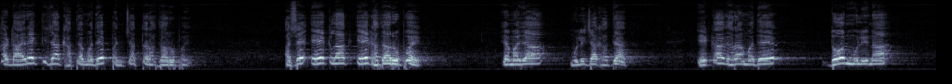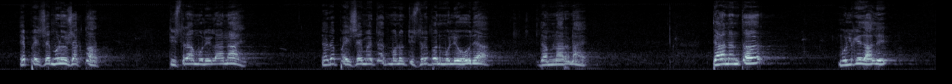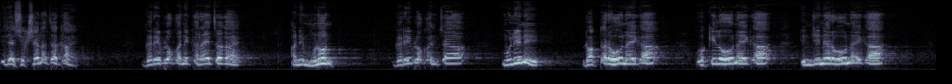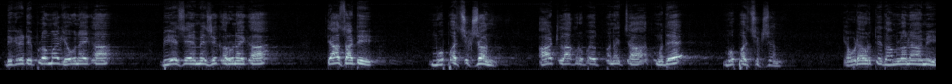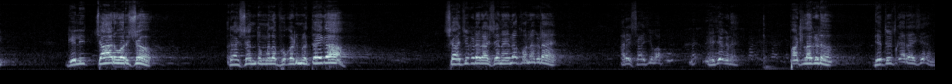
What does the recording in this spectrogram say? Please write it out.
का डायरेक्ट तिच्या खात्यामध्ये पंच्याहत्तर हजार रुपये. असे एक लाख एक हजार रुपये हे माझ्या मुलीच्या खात्यात. एका घरामध्ये दोन मुलींना हे पैसे मिळू शकतात. तिसऱ्या मुलीला नाही. नाही तर पैसे मिळतात म्हणून तिसरी पण मुली होऊ द्या. जमणार नाही. त्यानंतर मुलगी झाली. तिच्या शिक्षणाचं काय? गरीब लोकांनी करायचं काय? आणि म्हणून गरीब लोकांच्या मुलींनी डॉक्टर होऊ नये का? वकील होऊ नये का? इंजिनियर होऊ नये का? डिग्री डिप्लोमा घेऊ नये का? B S C M S C करू नये का? त्यासाठी मोफत शिक्षण आठ लाख रुपये उत्पन्नाच्या आतमध्ये मोफत शिक्षण. एवढ्यावरती थांबलो ना आम्ही. गेली चार वर्ष राशन तुम्हाला फुकट मिळतंय का? शहाजीकडे राशन आहे ना कोणाकडे आहे? अरे शाजी बापू ह्याच्याकडे. पाटलाकडं. देतोच का राशन?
